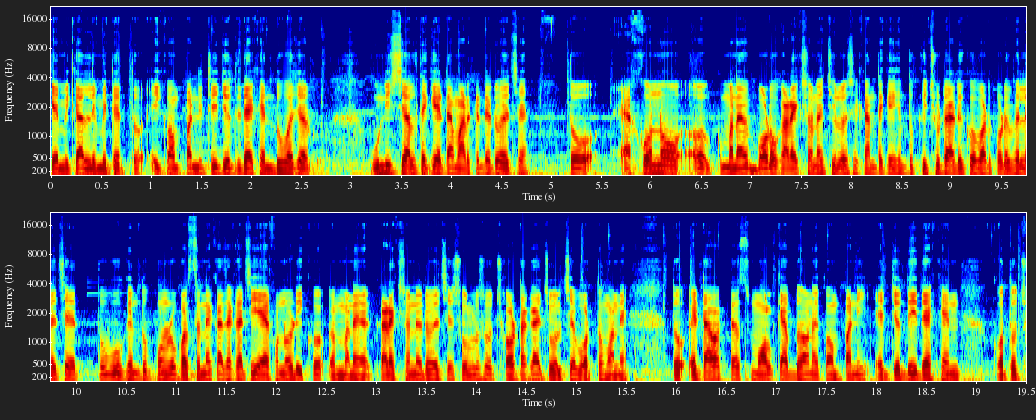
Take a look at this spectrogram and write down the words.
কেমিক্যাল লিমিটেড তো এই কোম্পানিটি যদি দেখেন দু সাল থেকে এটা মার্কেটে রয়েছে। তো এখনও মানে বড় কারেকশনে ছিল, সেখান থেকে কিন্তু কিছুটা রিকভার করে ফেলেছে। তবুও কিন্তু পনেরো পার্সেন্টের কাছাকাছি এখনও রিকো মানে কারেকশনে রয়েছে। ষোলোশো ছ টাকায় চলছে বর্তমানে। তো এটাও একটা স্মল ক্যাপ ধরনের কোম্পানি এর যদি দেখেন, গত ছ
